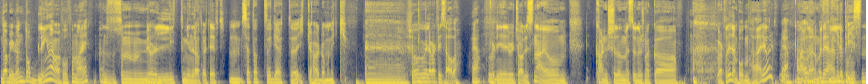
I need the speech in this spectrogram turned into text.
da blir det en dobling, da, i hvert fall for meg, som gjør det litt mindre attraktivt. Mm, sett at Gaute ikke har Dominic. Uh, så ville jeg vært frista av det. Ja. Fordi Richarlison er jo kanskje den mest undersnakka I hvert fall i den poden her i år. Ja, er det, nummer det er fire på prisen-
